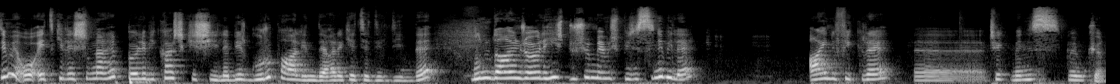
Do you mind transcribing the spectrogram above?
Değil mi? O etkileşimler hep böyle birkaç kişiyle bir grup halinde hareket edildiğinde bunu daha önce öyle hiç düşünmemiş birisini bile aynı fikre e, çekmeniz mümkün.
